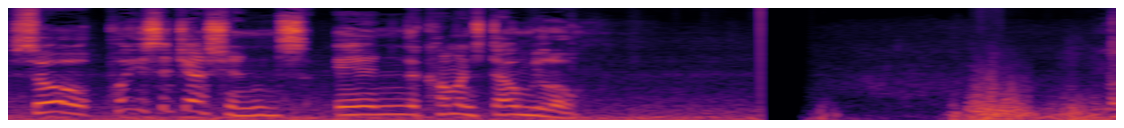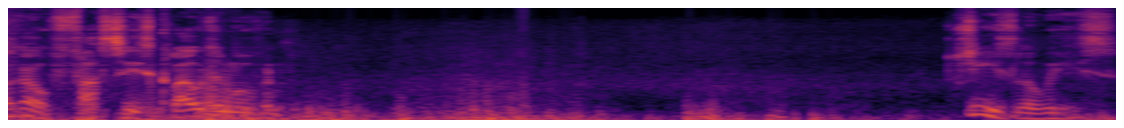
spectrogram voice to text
So put your suggestions in the comments down below. Look how fast these clouds are moving. Jeez Louise.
